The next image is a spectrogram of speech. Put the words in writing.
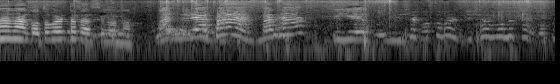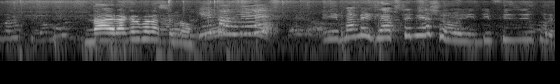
না না গতবারেরটা তো আছিল না না এর আগের বার আছিল এই মামের গ্লাভসটা নিয়ে আসো ডিপ ফ্রিজের উপরে।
